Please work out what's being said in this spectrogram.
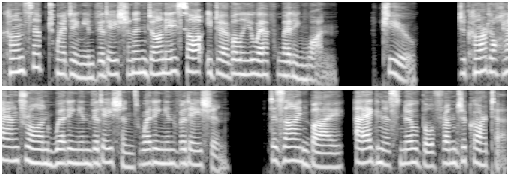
Concept Wedding Invitation and Indonesia EWF Wedding 1. 2. Jakarta Hand-Drawn Wedding Invitations Wedding Invitation. Designed by Agnes Noble from Jakarta.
